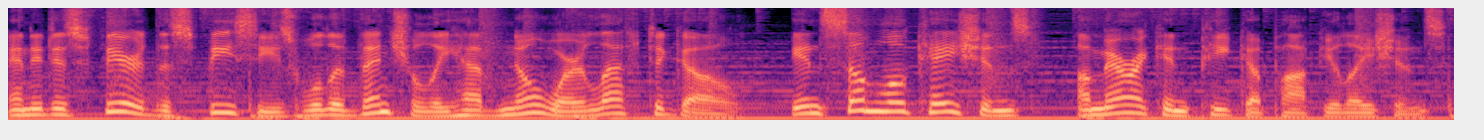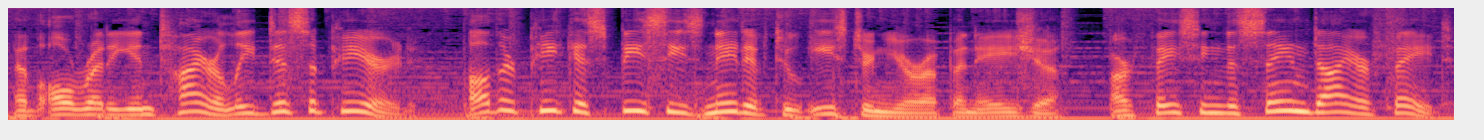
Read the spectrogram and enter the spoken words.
and it is feared the species will eventually have nowhere left to go. In some locations, American pika populations have already entirely disappeared. Other pika species native to Eastern Europe and Asia are facing the same dire fate.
